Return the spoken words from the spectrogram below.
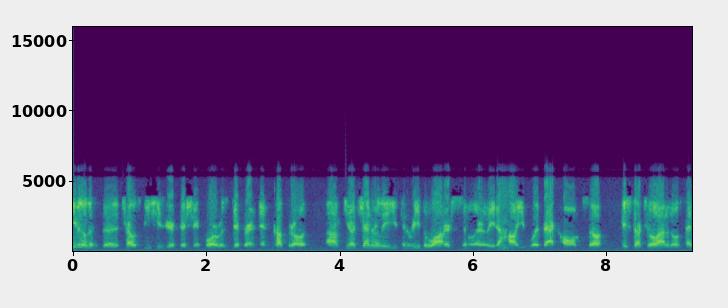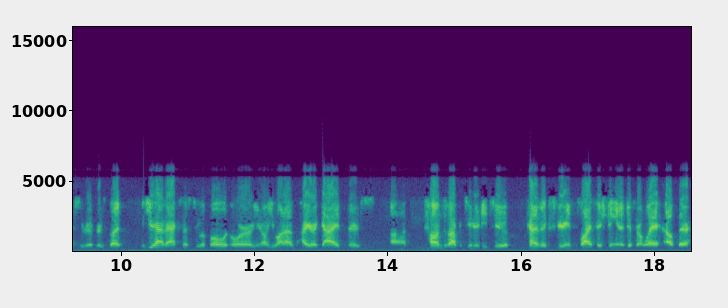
even though the, the trout species we were fishing for was different in cutthroat. Um, you know, generally you can read the water similarly to how you would back home. So we stuck to a lot of those types of rivers. But if you have access to a boat or you know you want to hire a guide, there's uh, tons of opportunity to kind of experience fly fishing in a different way out there.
